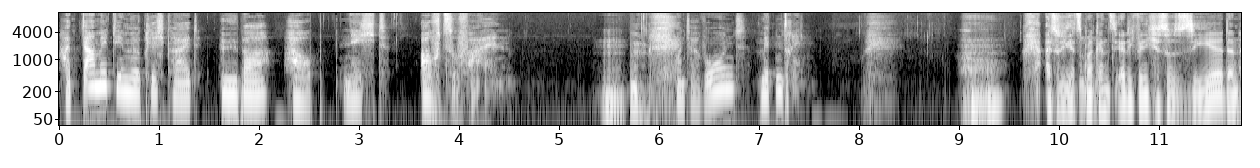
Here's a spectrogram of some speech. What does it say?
hat damit die Möglichkeit, überhaupt nicht aufzufallen. Und er wohnt mittendrin. also jetzt mal ganz ehrlich, wenn ich das so sehe, dann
